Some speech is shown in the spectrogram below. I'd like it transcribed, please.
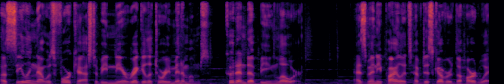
A ceiling that was forecast to be near regulatory minimums could end up being lower as many pilots have discovered the hard way.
